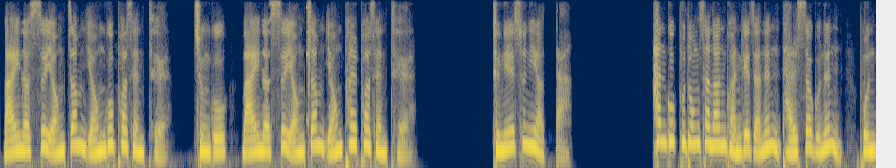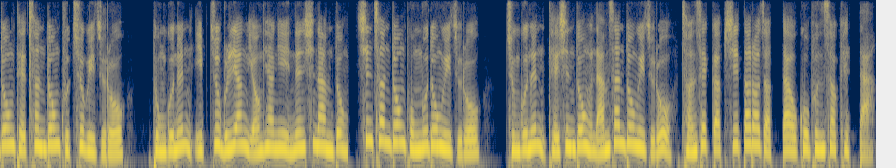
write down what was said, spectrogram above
마이너스 0.09%, 중구 마이너스 0.08% 등의 순이었다. 한국부동산원 관계자는 달서구는 본동 대천동 구축 위주로 동구는 입주 물량 영향이 있는 신암동, 신천동 복무동 위주로 중구는 대신동 남산동 위주로 전셋값이 떨어졌다고 분석했다.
